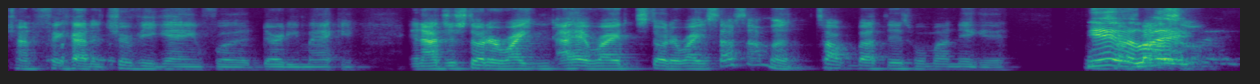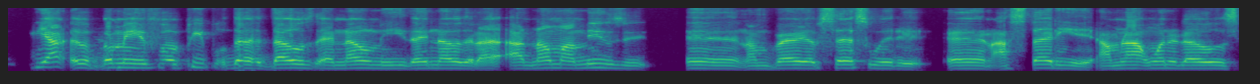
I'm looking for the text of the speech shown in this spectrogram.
trying to figure out a trivia game for Dirty Mackin. And I just started writing, I had write started writing stuff. So I'm gonna talk about this with my nigga. Yeah, like yeah, I mean, for people that those that know me, they know that I, I know my music and I'm very obsessed with it and I study it. I'm not one of those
